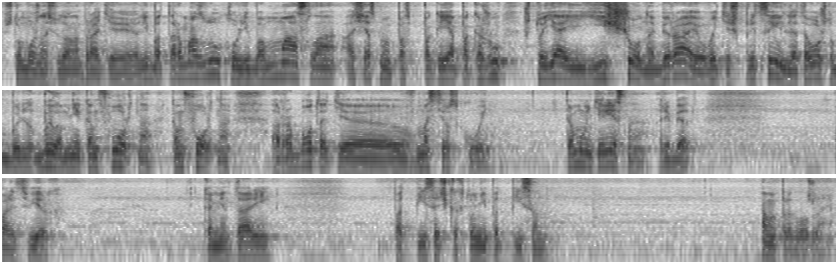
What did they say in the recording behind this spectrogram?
что можно сюда набрать э, либо тормозуху, либо масло. А сейчас мы, я покажу, что я еще набираю в эти шприцы для того, чтобы было мне комфортно, комфортно работать э, в мастерской. Кому интересно, ребят, палец вверх, комментарий, подписочка, кто не подписан. А мы продолжаем.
